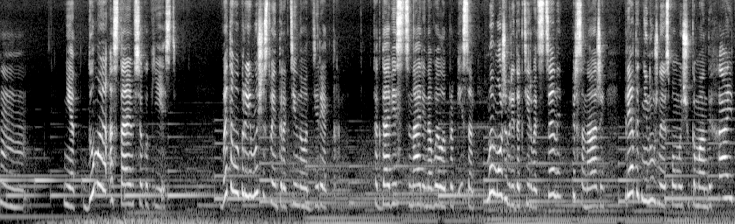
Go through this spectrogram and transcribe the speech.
Хм... Нет, думаю, оставим все как есть. В этом и преимущество интерактивного директора. Когда весь сценарий новеллы прописан, мы можем редактировать сцены, персонажей, прятать ненужное с помощью команды hide,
